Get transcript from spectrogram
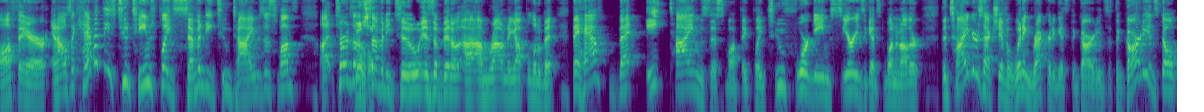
off air, and I was like, haven't these two teams played 72 times this month? Uh, turns out 72 is a bit of, uh, I'm rounding up a little bit. They have bet eight times this month. They played two four game series against one another. The Tigers actually have a winning record against the Guardians. If the Guardians don't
